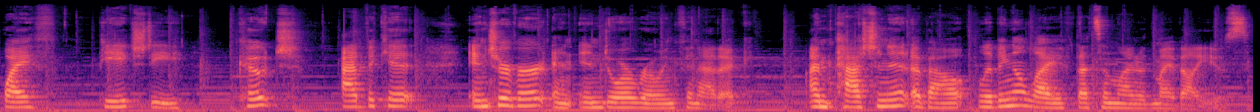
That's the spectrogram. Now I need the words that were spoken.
wife, PhD, coach, advocate, introvert, and indoor rowing fanatic. I'm passionate about living a life that's in line with my values.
